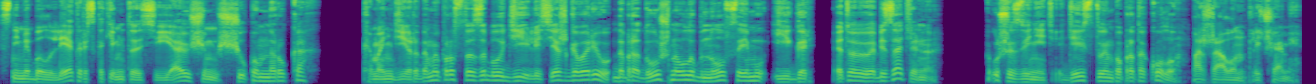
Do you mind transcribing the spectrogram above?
С ними был лекарь с каким-то сияющим щупом на руках. «Командир, да мы просто заблудились, я ж говорю», — добродушно улыбнулся ему Игорь. «Это обязательно?» «Уж извините, действуем по протоколу», — пожал он плечами.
